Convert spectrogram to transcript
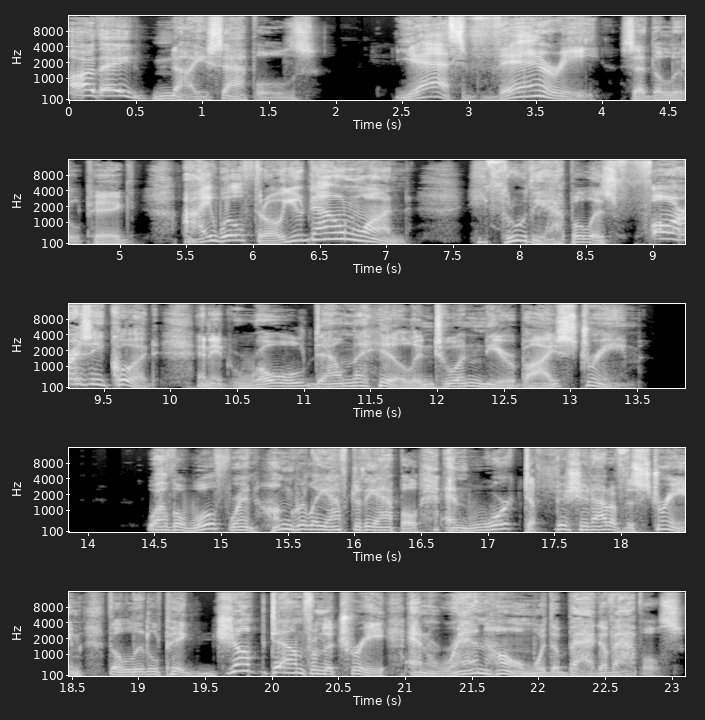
Are they nice apples? Yes, very, said the little pig. I will throw you down one. He threw the apple as far as he could, and it rolled down the hill into a nearby stream. While the wolf ran hungrily after the apple and worked to fish it out of the stream, the little pig jumped down from the tree and ran home with the bag of apples.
